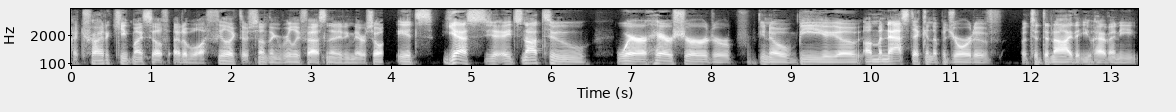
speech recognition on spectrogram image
I try to keep myself edible. I feel like there's something really fascinating there. So it's yes, it's not to wear a hair shirt or you know be a, a monastic in the pejorative to deny that you have any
